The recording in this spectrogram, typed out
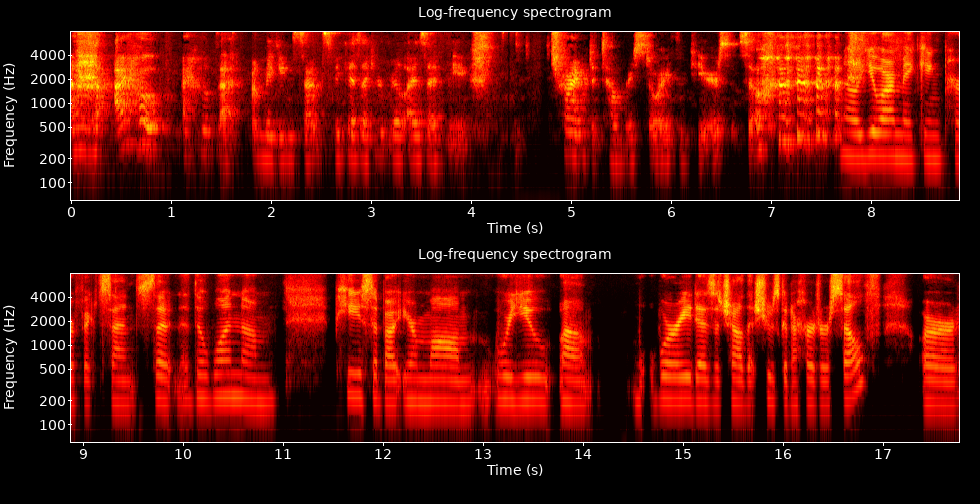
I hope I hope that I'm making sense because I didn't realize I'd be trying to tell my story through tears. So no, you are making perfect sense. The the one um, piece about your mom, were you um, worried as a child that she was going to hurt herself or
